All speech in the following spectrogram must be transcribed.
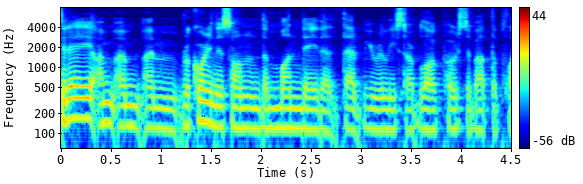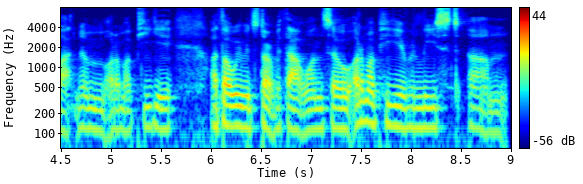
today I'm, I'm, I'm recording this on the Monday that, that we released our blog post about the Platinum Audemars Piguet. I thought we would start with that one. So Audemars Piguet released um,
